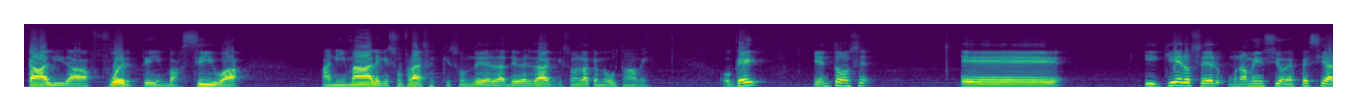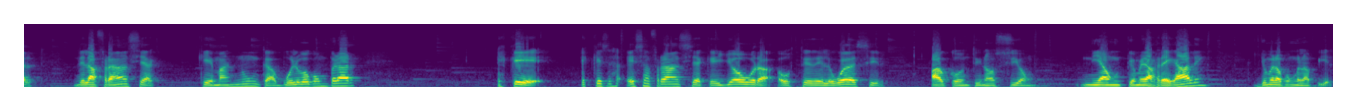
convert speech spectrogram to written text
cálida, fuerte, invasiva, animales, que son fragancias que son de, de verdad, que son las que me gustan a mí. ¿Ok? Y entonces, eh, y quiero hacer una mención especial de la fragancia que más nunca vuelvo a comprar. Es que, es que esa, esa fragancia que yo ahora a ustedes les voy a decir a continuación, ni aunque me la regalen, yo me la pongo en la piel.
